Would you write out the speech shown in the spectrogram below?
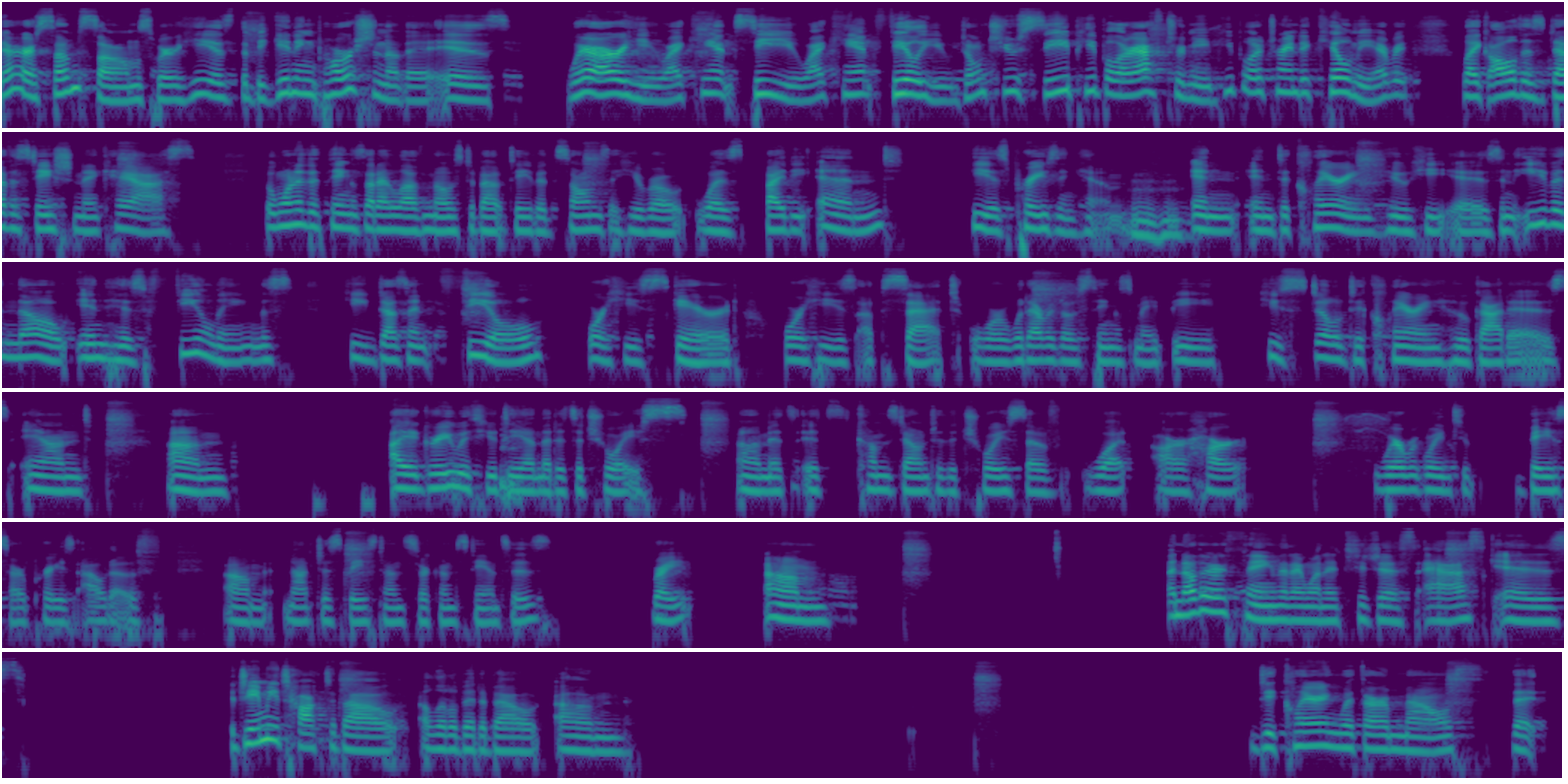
there are some Psalms where he is the beginning portion of it is, "Where are you? I can't see you. I can't feel you. Don't you see? People are after me. People are trying to kill me. Every like all this devastation and chaos." But one of the things that I love most about David's Psalms that he wrote was by the end, he is praising him Mm-hmm. in in declaring who he is. And even though in his feelings he doesn't feel or he's scared or he's upset or whatever those things may be, he's still declaring who God is. And um I agree with you, Dan, that it's a choice. Um, it's it's comes down to the choice of what our heart where we're going to base our praise out of, um, not just based on circumstances, right? Um, another thing that I wanted to just ask is Jamie talked about a little bit about um, declaring with our mouth that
